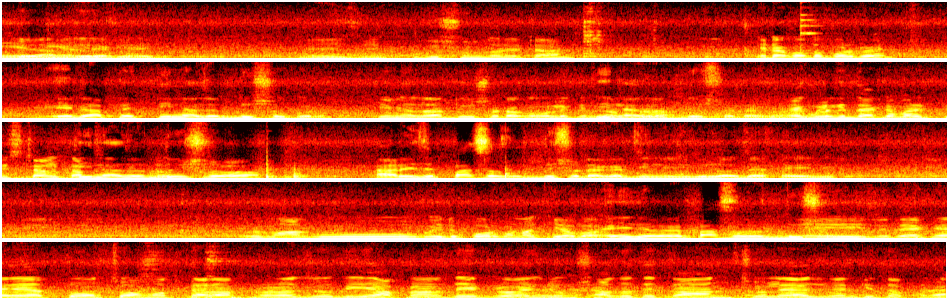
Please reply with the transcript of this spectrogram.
নিয়ে এই যে। খুবই সুন্দর এটা। এটা কত পড়বে? এটা আপনার তিন হাজার দুইশো করে। তিন হাজার দুইশো টাকা হলে কিন্তু তিন হাজার দুইশো টাকা। এগুলো কিন্তু একেবারে ক্রিস্টাল তিন হাজার দুইশো আর এই যে পাঁচ হাজার দুইশো টাকার জিনিসগুলো দেখাই দিই। মাগো এটা পড়ব না কি আবার? এই যে পাঁচ হাজার দুইশো। এই যে দেখেন এত চমৎকার। আপনারা যদি আপনাদের ড্রয়িং রুম সাজাতে চান চলে আসবেন কিন্তু আপনারা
